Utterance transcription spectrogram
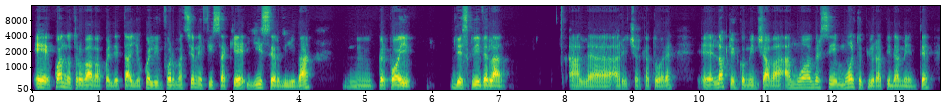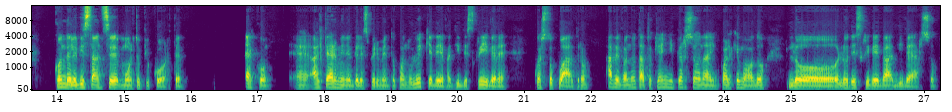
e quando trovava quel dettaglio, quell'informazione fissa che gli serviva mh, mm, per poi descriverla al, al ricercatore, eh, l'occhio incominciava a muoversi molto più rapidamente con delle distanze molto più corte. Ecco, eh, al termine dell'esperimento, quando lui chiedeva di descrivere questo quadro, aveva notato che ogni persona in qualche modo lo, lo descriveva diverso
